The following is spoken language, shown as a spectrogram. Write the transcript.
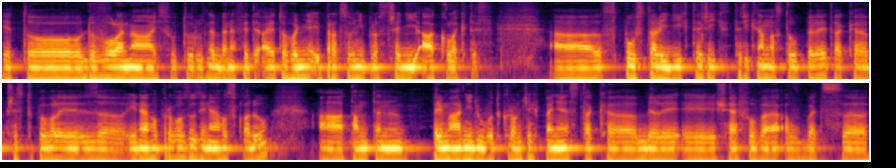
je to dovolená, jsou to různé benefity a je to hodně i pracovní prostředí a kolektiv. Spousta lidí, kteří, kteří k nám nastoupili, tak eh, přestupovali z jiného provozu, z jiného skladu a tam ten primární důvod, krom těch peněz, tak eh, byli i šéfové a vůbec eh,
